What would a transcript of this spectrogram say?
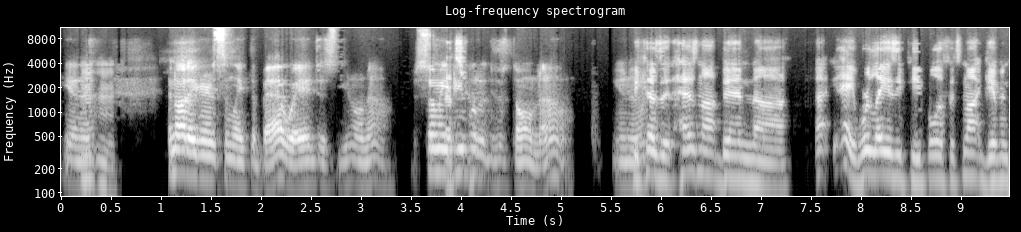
you know? Mm-mm. and not ignorance in like the bad way just you don't know. There's so many That's people that just don't know you know? Because it has not been uh, uh, hey we're lazy people. If it's not given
